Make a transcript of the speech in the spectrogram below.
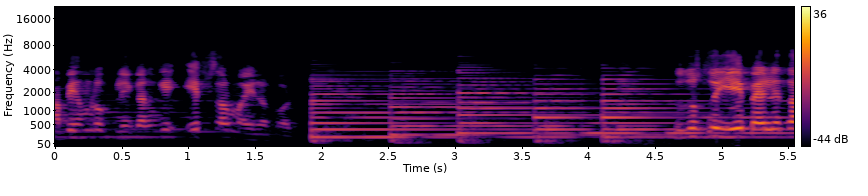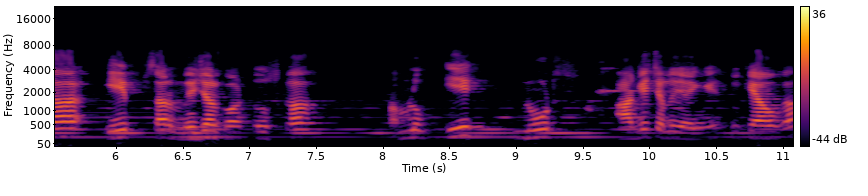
अभी हम लोग प्ले करेंगे एफ़ शार्प माइनर कॉर्ड तो दोस्तों, ये पहले था एफ़ सर मेजर कॉर्ड तो उसका हम लोग एक नोट आगे चले जाएँगे। तो क्या होगा?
